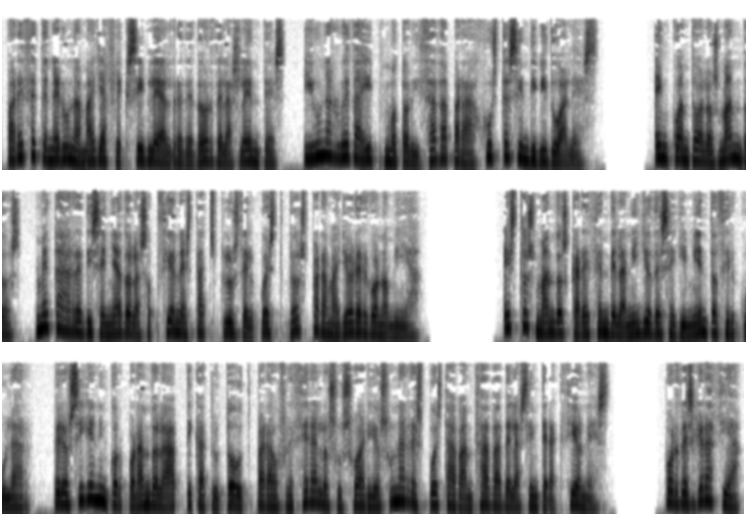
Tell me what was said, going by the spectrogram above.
parece tener una malla flexible alrededor de las lentes y una rueda IP motorizada para ajustes individuales. En cuanto a los mandos, Meta ha rediseñado las opciones Touch Plus del Quest 2 para mayor ergonomía. Estos mandos carecen del anillo de seguimiento circular, pero siguen incorporando la áptica TrueTouch para ofrecer a los usuarios una respuesta avanzada de las interacciones, por desgracia,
